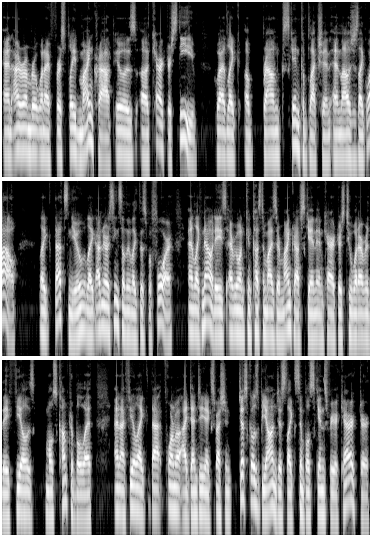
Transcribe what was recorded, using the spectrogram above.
And I remember when I first played Minecraft, it was a character, Steve, who had like a brown skin complexion. And I was just like, wow, like that's new. Like I've never seen something like this before. And like nowadays, everyone can customize their Minecraft skin and characters to whatever they feel is most comfortable with. And I feel like that form of identity and expression just goes beyond just like simple skins for your character.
